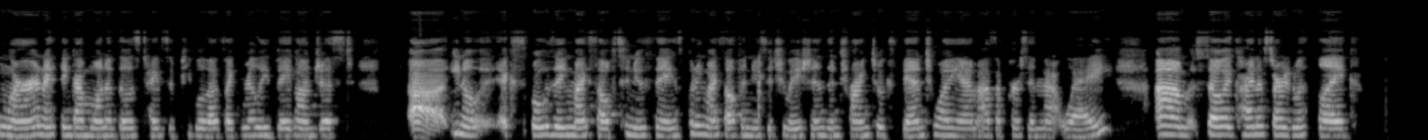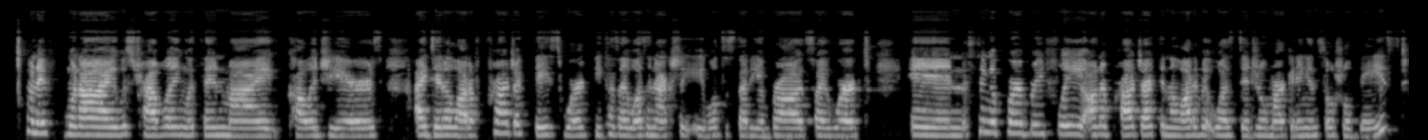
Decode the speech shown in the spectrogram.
learn. I think I'm one of those types of people that's like really big on just uh, you know, exposing myself to new things, putting myself in new situations, and trying to expand who I am as a person that way. Um, so it kind of started with like when I when I was traveling within my college years, I did a lot of project-based work because I wasn't actually able to study abroad. So I worked in Singapore briefly on a project, and a lot of it was digital marketing and social based.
